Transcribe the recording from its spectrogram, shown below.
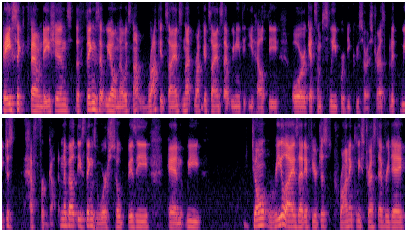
basic foundations, the things that we all know. It's not rocket science. Not rocket science that we need to eat healthy or get some sleep or decrease our stress, but it, we just have forgotten about these things. We're so busy and we don't realize that if you're just chronically stressed every day,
